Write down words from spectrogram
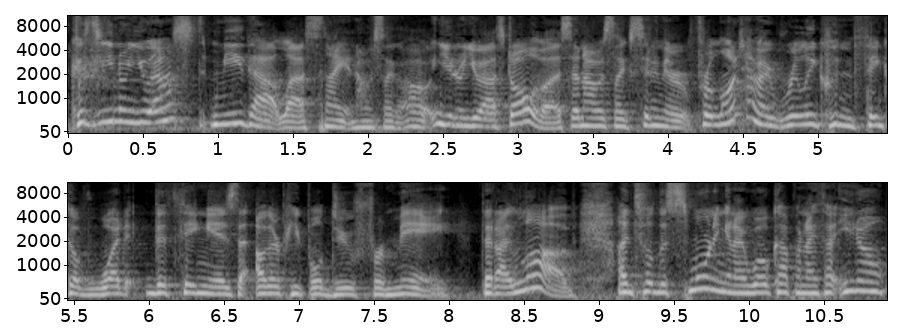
Because you know, you asked me that last night, and I was like, oh, you know, you asked all of us, and I was like sitting there for a long time. I really couldn't think of what the thing is that other people do for me that I love until this morning. And I woke up and I thought, you know,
